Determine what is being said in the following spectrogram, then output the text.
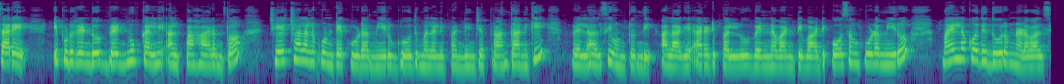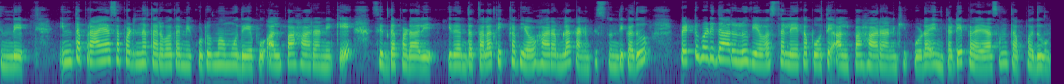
సరే ఇప్పుడు రెండు బ్రెడ్ ముక్కల్ని అల్పాహారంతో చేర్చాలనుకుంటే కూడా మీరు గోధుమలని పండించే ప్రాంతానికి వెళ్ళాల్సి ఉంటుంది. అలాగే అరటిపళ్ళు వెన్న వంటి వాటి కోసం కూడా మీరు మైళ్ళ కొద్ది దూరం నడవాల్సిందే. ఇంత ప్రయాసపడిన తర్వాత మీ కుటుంబము రేపు అల్పాహారానికి సిద్ధపడాలి. ఇదంతా తలతిక్క వ్యవహారంలా కనిపిస్తుంది కదూ? పెట్టుబడిదారులు వ్యవస్థ లేకపోతే అల్పాహారానికి కూడా ఇంతటి ప్రయాసం తప్పదు.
